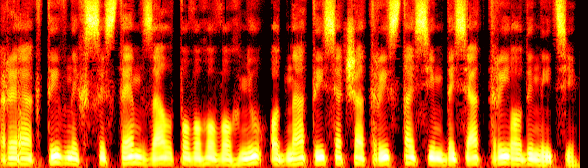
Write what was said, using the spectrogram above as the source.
Реактивних систем залпового вогню 1373 одиниці.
